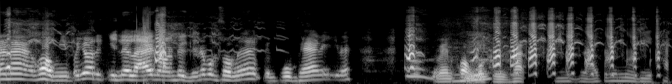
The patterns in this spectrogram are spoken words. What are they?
นะนะของมีประโยชน์กินหลายๆนอนดึกนี่นะบางส่งเอ้ยเป็นภูมิแพ้นี่นะจะเป็นของบ่คือครับหลายจะไม่รู้ดีครับ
